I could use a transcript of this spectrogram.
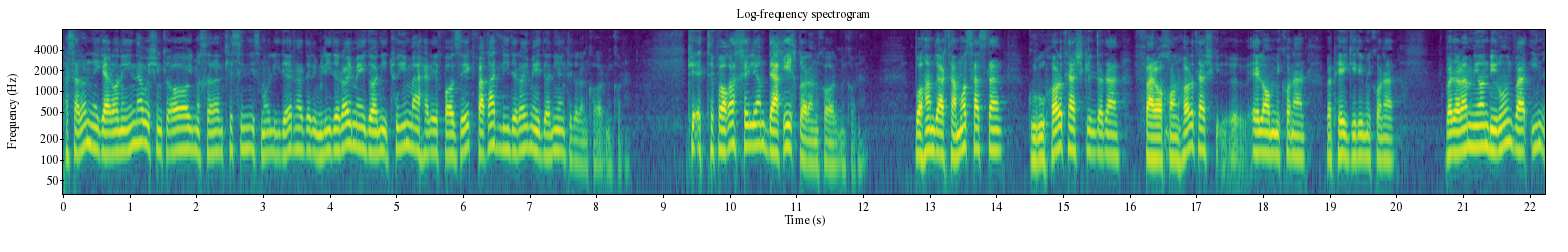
پس الان نگران این نباشین که آی مثلا کسی نیست ما لیدر نداریم. لیدرهای میدانی تو این مرحله فاز یک فقط لیدرهای میدانی هن که دارن کار می‌کنن. که اتفاقا خیلی هم دقیق دارن کار می‌کنن. با هم در تماس هستن گروه ها رو تشکیل دادن فراخان ها رو تشکیل اعلام می‌کنن و پیگیری می‌کنن. و دارن میان بیرون و این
